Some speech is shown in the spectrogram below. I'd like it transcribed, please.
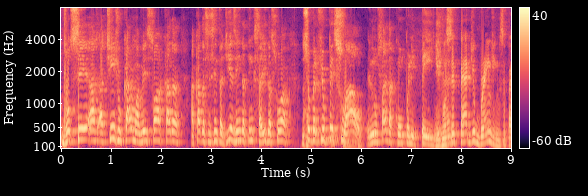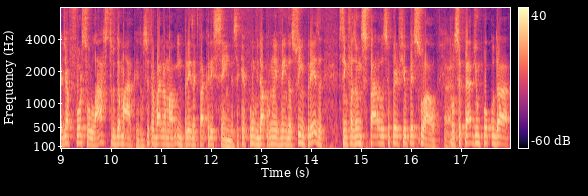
você a- atinge o cara uma vez só a cada, a cada 60 dias e ainda tem que sair da sua, do seu perfil pessoal. Ele não sai da company page. E né? você perde o branding, você perde a força, o lastro da marca. Então você trabalha numa empresa que está crescendo, você quer convidar para um evento da sua empresa, você tem que fazer um disparo do seu perfil pessoal. É. Então você perde um pouco da,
